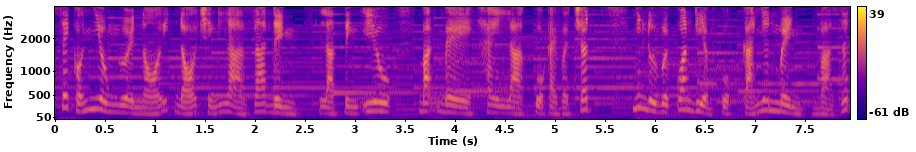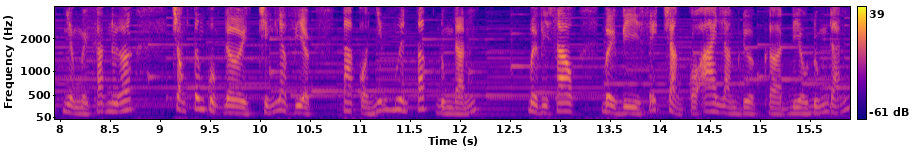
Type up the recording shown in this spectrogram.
Sẽ có nhiều người nói đó chính là gia đình, là tình yêu, bạn bè hay là của cải vật chất. Nhưng đối với quan điểm của cá nhân mình và rất nhiều người khác nữa, trọng tâm cuộc đời chính là việc ta có những nguyên tắc đúng đắn, bởi vì sao? Bởi vì sẽ chẳng có ai làm được ờ, điều đúng đắn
